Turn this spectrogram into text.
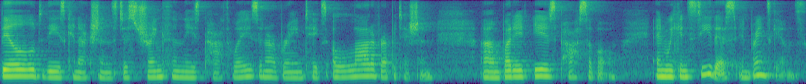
build these connections, to strengthen these pathways in our brain takes a lot of repetition, um, but it is possible. And we can see this in brain scans.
